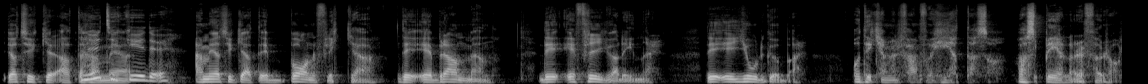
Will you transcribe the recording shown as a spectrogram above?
Jag tycker att det här Nu med... tycker ju du. Ja, men jag tycker att det är barnflicka, det är brandmän, det är flygvärdinnor, det är jordgubbar. Och det kan väl fan få heta så. Vad spelar det för roll?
